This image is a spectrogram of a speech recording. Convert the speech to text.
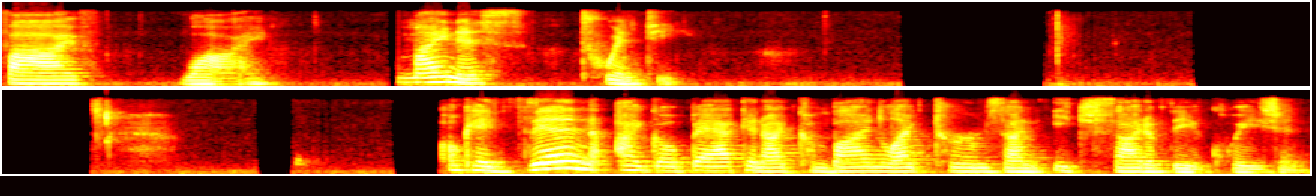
5y minus 20. Okay, then I go back and I combine like terms on each side of the equation.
